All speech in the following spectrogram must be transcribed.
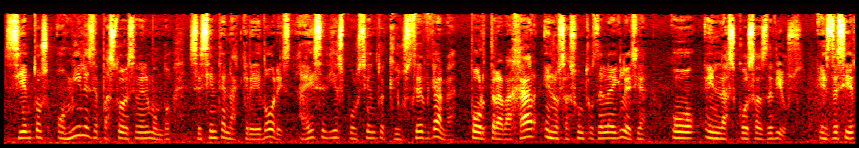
cientos o miles de pastores en el mundo se sienten acreedores a ese 10% que usted gana por trabajar en los asuntos de la iglesia o en las cosas de Dios, es decir,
